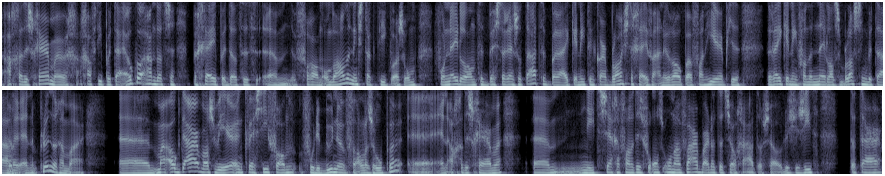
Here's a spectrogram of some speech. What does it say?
achter de schermen gaf die partij ook wel aan dat ze begrepen dat het um, vooral een onderhandelingstactiek was om voor Nederland het beste resultaat te bereiken. En niet een carte blanche te geven aan Europa. Van hier heb je de rekening van de Nederlandse belastingbetaler en plunderen maar. Uh, maar ook daar was weer een kwestie van voor de bühne van alles roepen uh, en achter de schermen ehm, niet zeggen van het is voor ons onaanvaardbaar dat het zo gaat of zo. Dus je ziet dat daar,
